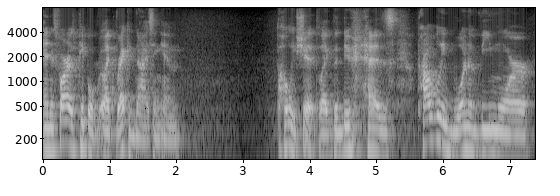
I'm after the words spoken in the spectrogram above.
and as far as people like recognizing him, holy shit! Like the dude has probably one of the more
